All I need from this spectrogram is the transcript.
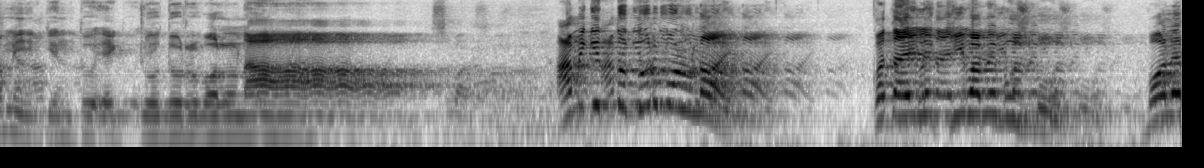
আমি কিন্তু একটু দুর্বল না। আমি কিন্তু দুর্বল নয়। কথা এলে কীভাবে বুঝব? বলে,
